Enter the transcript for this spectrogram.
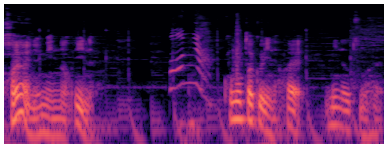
早いね、みんな。いいね。この卓いいね。早い。みんな打つの早い。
